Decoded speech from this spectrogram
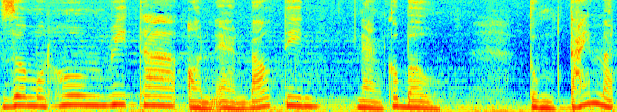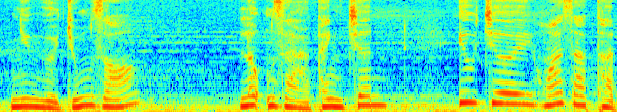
Rồi một hôm Rita ỏn ẻn báo tin Nàng có bầu. Tùng tái mặt như người trúng gió Lộng giả thành chân Yêu chơi hóa ra thật.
